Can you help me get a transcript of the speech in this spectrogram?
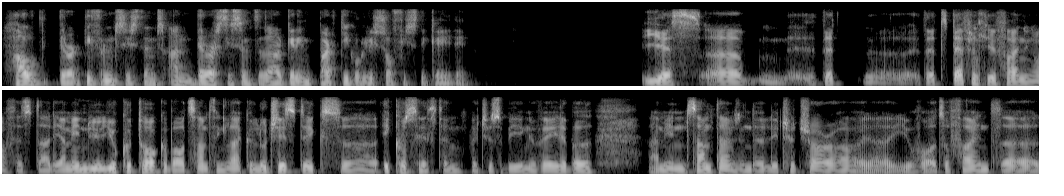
how there are different systems and there are systems that are getting particularly sophisticated. Yes, uh, that uh, that's definitely a finding of the study. I mean, you, you could talk about something like a logistics uh, ecosystem, which is being available. I mean, sometimes in the literature, uh, you also find uh,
